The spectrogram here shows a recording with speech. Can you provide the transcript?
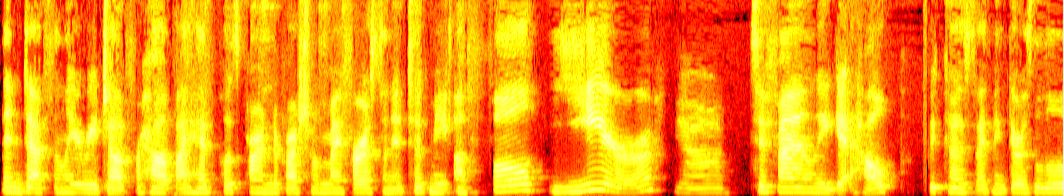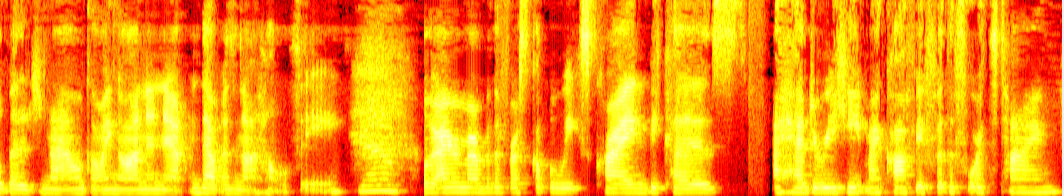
then definitely reach out for help. I had postpartum depression with my first, and it took me a full year yeah to finally get help because I think there was a little bit of denial going on, and that, was not healthy. yeah I remember the first couple weeks crying because I had to reheat my coffee for the fourth time.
